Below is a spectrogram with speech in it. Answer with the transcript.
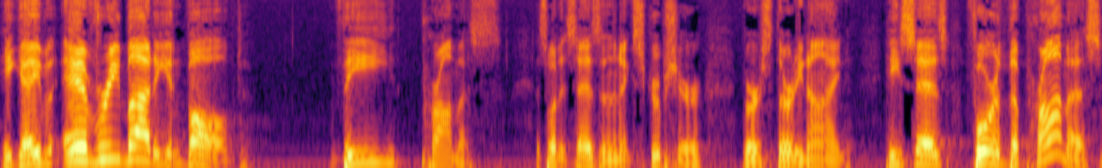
He gave everybody involved the promise. That's what it says in the next scripture, verse 39. He says, For the promise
